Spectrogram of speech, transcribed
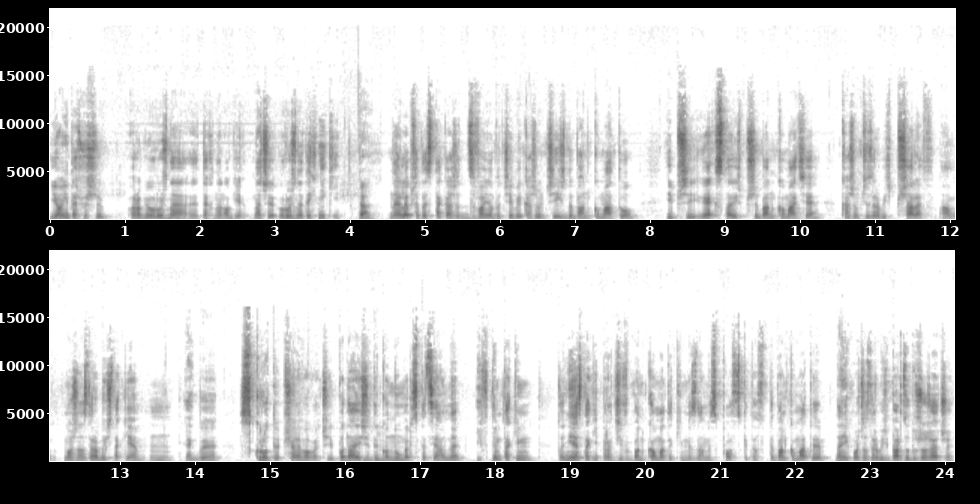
I oni też już robią różne technologie, znaczy różne techniki. Tak. Najlepsza to jest taka, że dzwonią do ciebie, każą ci iść do bankomatu i przy, jak stoisz przy bankomacie, każą ci zrobić przelew. A można zrobić takie mm, jakby skróty przelewowe, czyli podaje się tylko numer specjalny i w tym takim, to nie jest taki prawdziwy bankomat, jaki my znamy z Polski. To, te bankomaty, na nich można zrobić bardzo dużo rzeczy.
